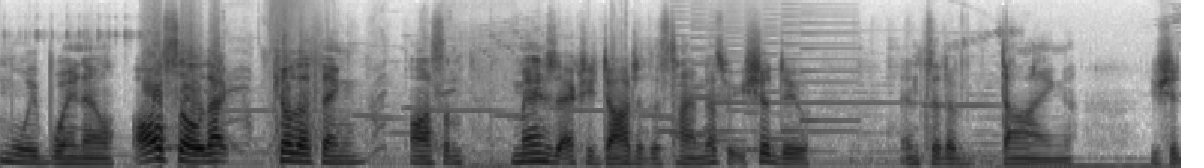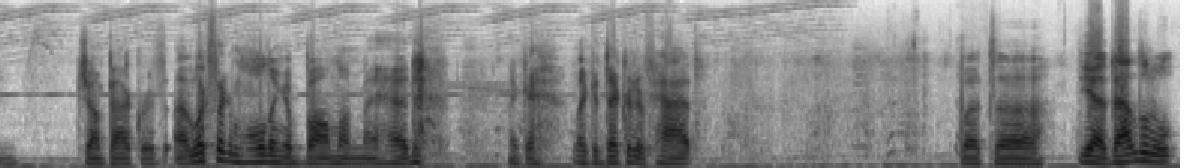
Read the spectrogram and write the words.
muy bueno. Also, that kill that thing. Awesome managed to actually dodge it this time. That's what you should do. Instead of dying, you should jump backwards. It looks like I'm holding a bomb on my head. like a like a decorative hat. But uh, yeah, that little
